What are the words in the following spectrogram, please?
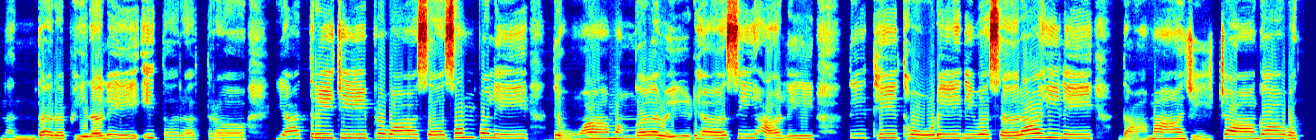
नंतर फिरले इतरत्र. यात्रेचे प्रवास संपले तेव्हा मंगळवेढ्यासी आले. तेथे थोडे दिवस राहिले दामाजीच्या गावात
